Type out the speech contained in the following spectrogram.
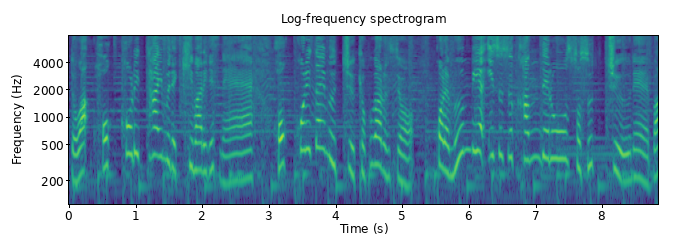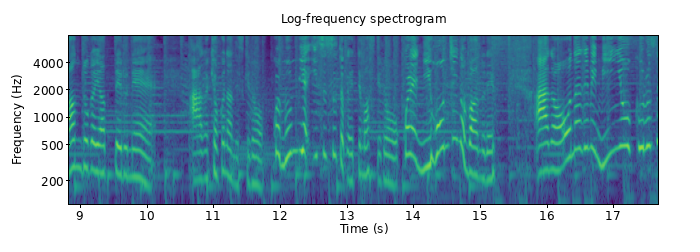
トはほっこりタイムで決まりですね。ほっこりタイムっちゅう曲があるんですよ。これムンビアイススカンデローソスっちゅうねバンドがやってるねあの曲なんですけど、これムンビアイススとか言ってますけど、これ日本人のバンドです。あの、おなじみ民謡クルセ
